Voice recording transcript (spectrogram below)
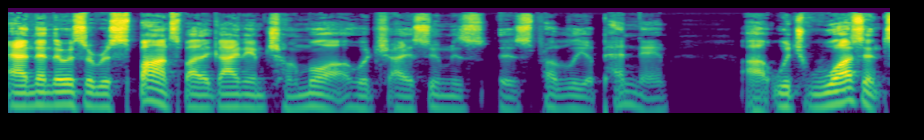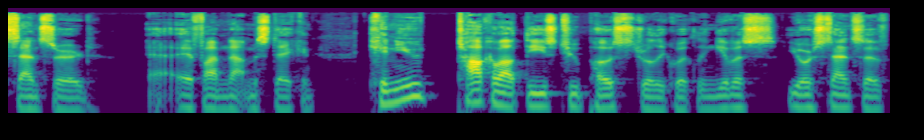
And then there was a response by the guy named Cheng Mo, which I assume is, is probably a pen name, uh, which wasn't censored, uh, if I'm not mistaken. Can you talk about these two posts really quickly and give us your sense of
